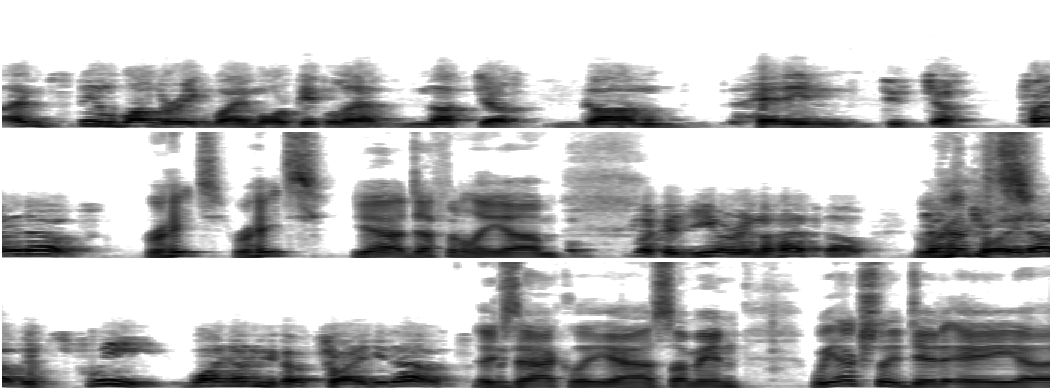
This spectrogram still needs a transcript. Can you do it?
I'm still wondering why more people have not just gone head in to just try it out. Right, right, yeah, definitely. Um, Like a year and a half now. Just Right. try it out. It's free. Why are you not trying it out? Exactly. Yeah. So I mean, we actually did a uh,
